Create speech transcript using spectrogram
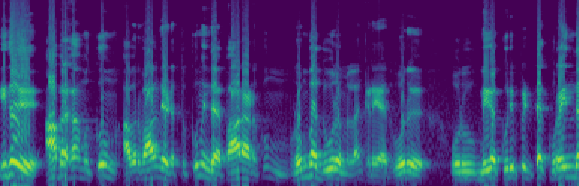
இது ஆபரகாமுக்கும் அவர் வாழ்ந்த இடத்துக்கும் இந்த பாரானுக்கும் ரொம்ப தூரம் எல்லாம் கிடையாது. ஒரு ஒரு மிக குறிப்பிட்ட குறைந்த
